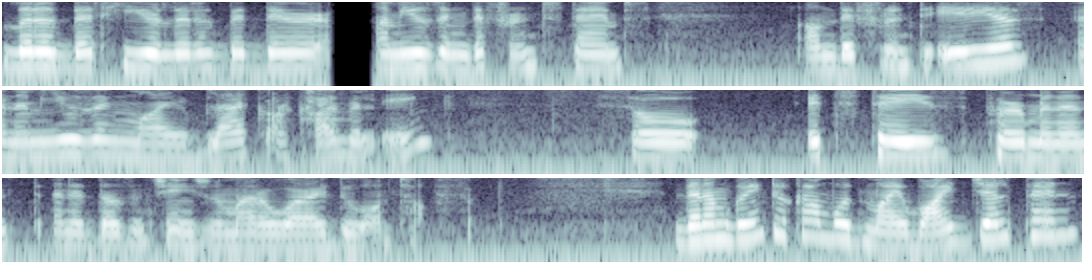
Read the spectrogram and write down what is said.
little bit here, little bit there. I'm using different stamps on different areas and I'm using my black archival ink so it stays permanent and it doesn't change no matter what I do on top of it. Then I'm going to come with my white gel pen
